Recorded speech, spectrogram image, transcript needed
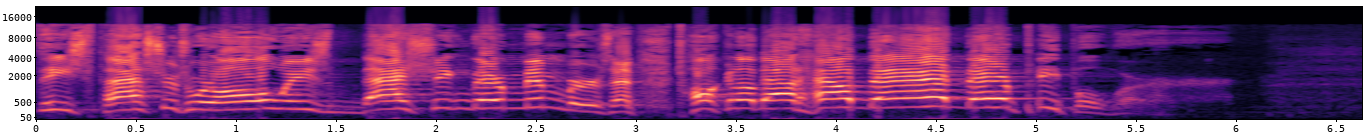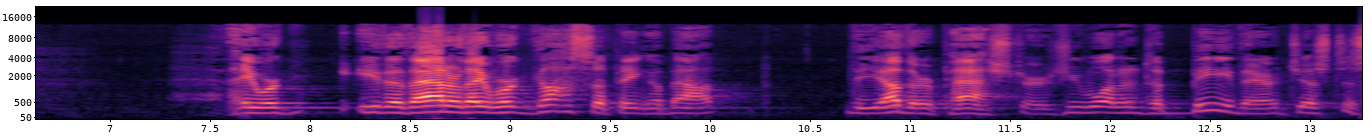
These pastors were always bashing their members and talking about how bad their people were. They were either that or they were gossiping about the other pastors. You wanted to be there just to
